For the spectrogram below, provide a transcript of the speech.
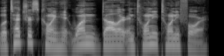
Will Tetris coin hit $1 in 2024?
